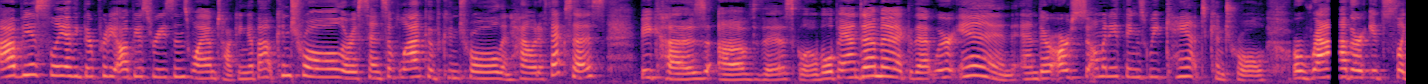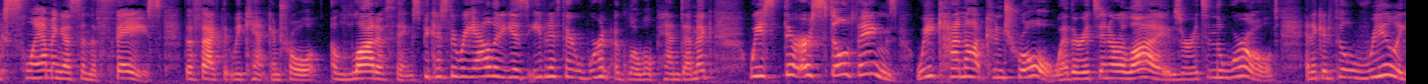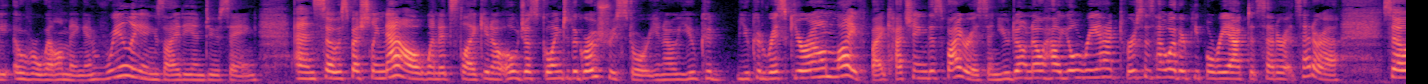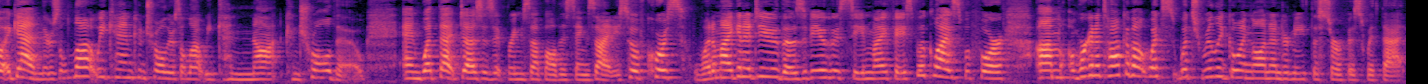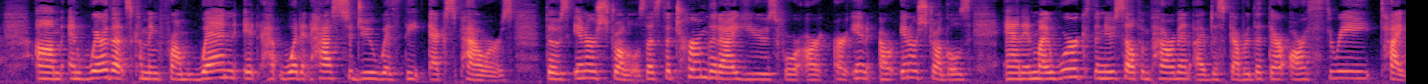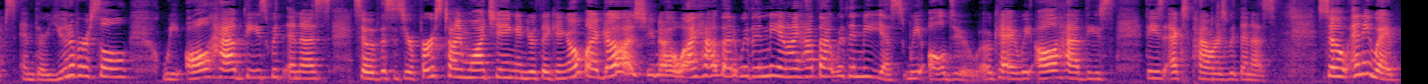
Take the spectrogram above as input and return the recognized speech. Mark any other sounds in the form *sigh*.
Obviously, I think there are pretty obvious reasons why I'm talking about control or a sense of lack of control and how it affects us because of this global pandemic that we're in. And there are so many things we can't control, or rather, it's like slamming us in the face the fact that we can't control a lot of things. Because the reality is, even if there weren't a global pandemic, we there are still things we cannot control, whether it's in our lives or it's in the world. And it can feel really overwhelming and really anxiety anxiety inducing. And so especially now when it's like, you know, oh, just going to the grocery store, you know, you could you could risk your own life by catching this virus and you don't know how you'll react versus how other people react, et cetera, et cetera. So again, there's a lot we can control. There's a lot we cannot control though. And what that does is it brings up all this anxiety. So of course, what am I going to do? Those of you who've seen my Facebook lives before, um, we're going to talk about what's what's really going on underneath the surface with that um, and where that's coming from when it what it has to do with the exPowers, those inner struggles. That's the term that I use for our, our, in, our inner struggles. And in my work, The New Self Empowerment, I've discovered that there are three types and they're universal. We all have these within us. So if this is your first time watching and you're thinking, oh my gosh, you know, I have that within me and I have that within me. Yes, we all do. Okay. We all have these, these exPowers within us. So anyway,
